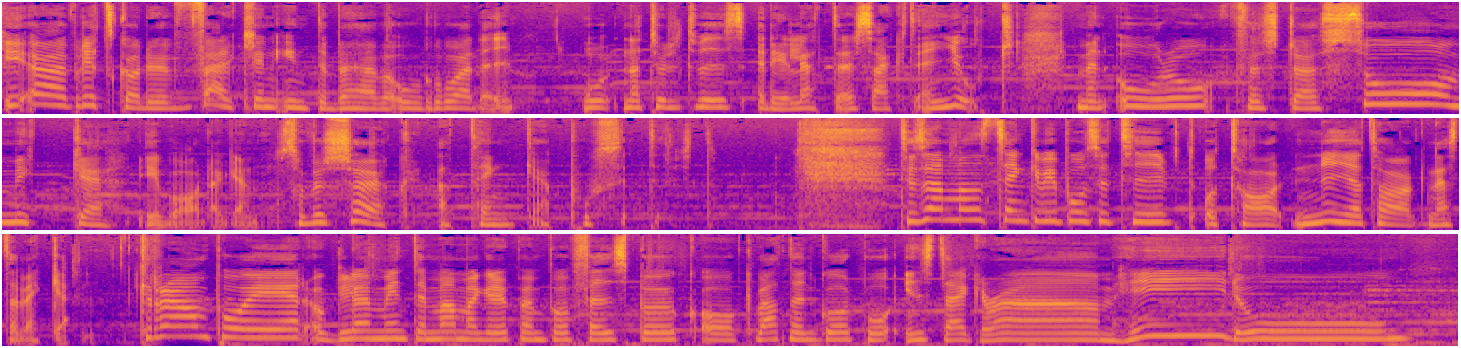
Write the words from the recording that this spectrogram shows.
I övrigt ska du verkligen inte behöva oroa dig. Och naturligtvis är det lättare sagt än gjort. Men oro förstör så mycket i vardagen. Så försök att tänka positivt. Tillsammans tänker vi positivt och tar nya tag nästa vecka. Kram på er och glöm inte mammagruppen på Facebook och Vattnet går på Instagram. Hej då!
